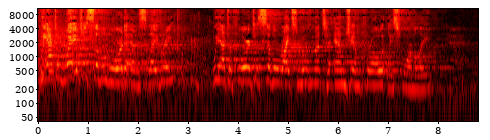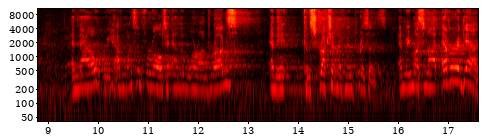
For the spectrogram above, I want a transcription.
to, we had to wage a civil war to end slavery. We had to forge a civil rights movement to end Jim Crow, at least formally. And now we have once and for all to end the war on drugs and the construction of new prisons. And we must not ever again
